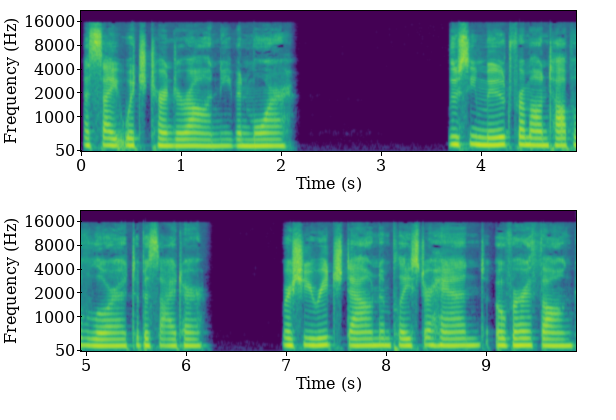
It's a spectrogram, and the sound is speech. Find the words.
a sight which turned her on even more. Lucy moved from on top of Laura to beside her, where she reached down and placed her hand over her thong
